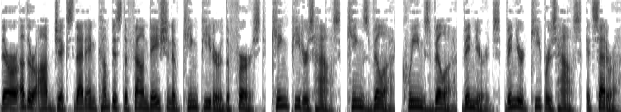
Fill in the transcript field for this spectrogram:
there are other objects that encompass the foundation of King Peter I, King Peter's House, King's Villa, Queen's Villa, vineyards, vineyard keeper's house, etc.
